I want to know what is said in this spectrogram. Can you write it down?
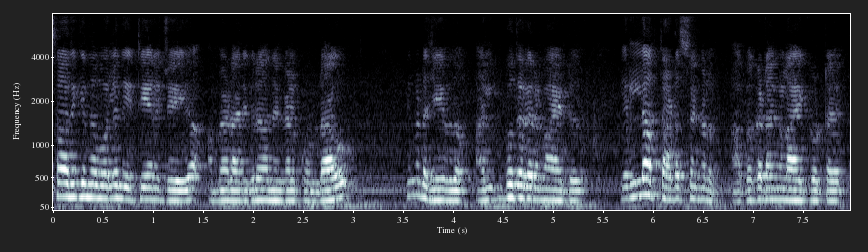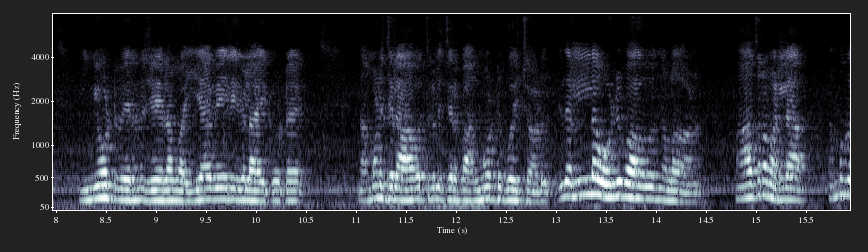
സാധിക്കുന്ന പോലെ നിത്യേന ചെയ്യുക. അമ്മയുടെ അനുഗ്രഹം നിങ്ങൾക്കുണ്ടാവും നിങ്ങളുടെ ജീവിതം അത്ഭുതകരമായിട്ട് എല്ലാ തടസ്സങ്ങളും അപകടങ്ങളായിക്കോട്ടെ ഇങ്ങോട്ട് വരുന്ന ചില വയ്യാവേലികളായിക്കോട്ടെ നമ്മൾ ചില ആപത്തുകൾ ചിലപ്പോൾ അങ്ങോട്ട് പോയി ചാടും. ഇതെല്ലാം ഒഴിവാകും എന്നുള്ളതാണ്. മാത്രമല്ല നമുക്ക്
